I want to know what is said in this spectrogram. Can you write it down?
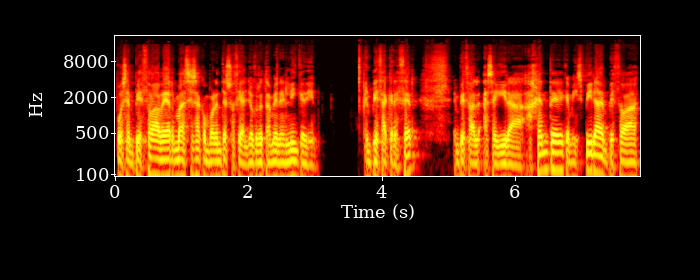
pues empiezo a ver más esa componente social. Yo creo también en LinkedIn empieza a crecer, empiezo a, seguir a, gente que me inspira, empiezo a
